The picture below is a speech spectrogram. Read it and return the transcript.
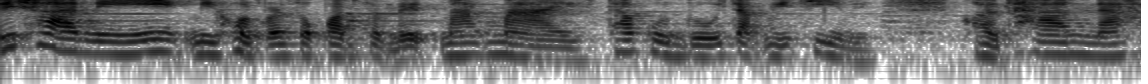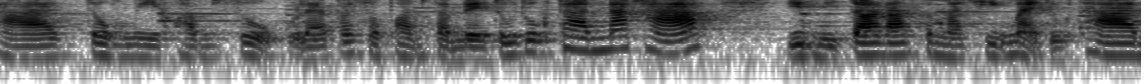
วิชานี้มีคนประสบความสำเร็จมากมาย ถ้าคุณรู้จักวิธีขอให้ท่านนะคะ จงมีความสุขและประสบความสำเร็จทุก ๆ ท่านนะคะ ยินดีต้อนรับสมาชิกใหม่ทุกท่าน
